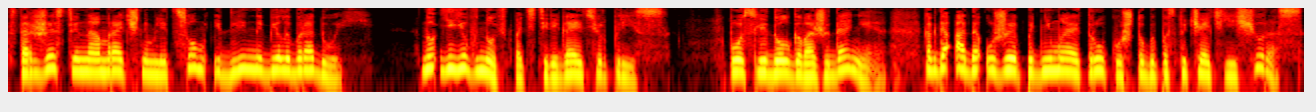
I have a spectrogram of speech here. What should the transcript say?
с торжественно мрачным лицом и длинной белой бородой. но ее вновь подстерегает сюрприз. После долгого ожидания, когда Ада уже поднимает руку, чтобы постучать еще раз,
